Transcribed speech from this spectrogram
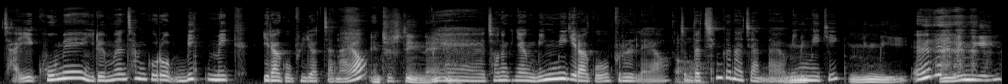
자, 이 곰의 이름은 참고로 믹믹 이라고 불렸잖아요. Interesting name. 네, 저는 그냥 믹믹이라고 부를래요. 좀더 친근하지 않나요? 믹믹이? Mingmi. Mingmi.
